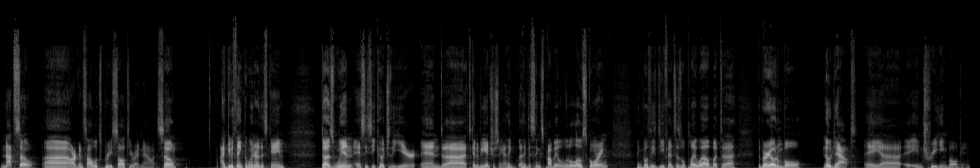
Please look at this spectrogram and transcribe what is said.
Not so. Uh, Arkansas looks pretty salty right now. So I do think the winner of this game does win SEC Coach of the Year, and uh, it's going to be interesting. I think I think this thing's probably a little low scoring. I think both these defenses will play well, but uh, the Barry Odom Bowl, no doubt, a, uh, a intriguing ball game.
